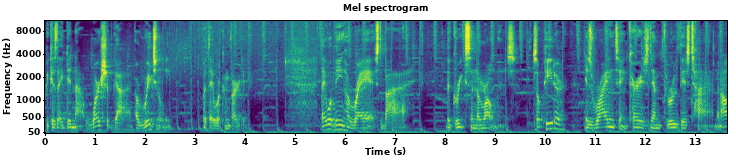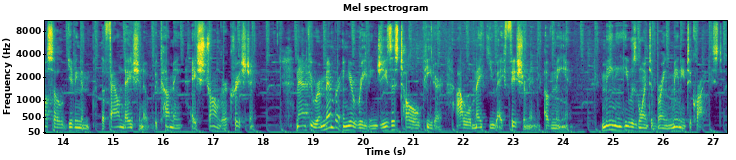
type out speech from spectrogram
because they did not worship God originally, but they were converted. They were being harassed by the Greeks and the Romans. So, Peter is writing to encourage them through this time and also giving them the foundation of becoming a stronger Christian. Now, if you remember in your reading, Jesus told Peter, I will make you a fisherman of men meaning he was going to bring many to Christ.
